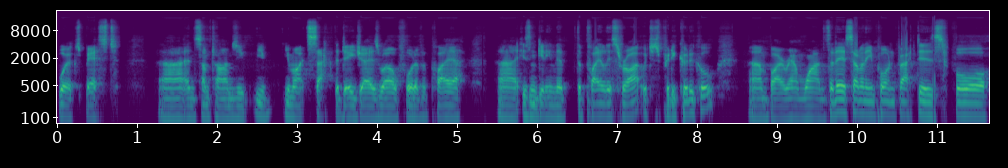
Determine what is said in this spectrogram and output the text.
works best. Uh, and sometimes you, you, you might sack the DJ as well for whatever player uh, isn't getting the, the playlist right, which is pretty critical um, by round one. So there's some of the important factors for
